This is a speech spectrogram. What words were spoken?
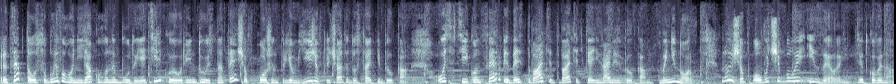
Рецепта особливого ніякого не буде. Я тільки орієнтуюсь на те, щоб в кожен прийом їжі включати достатньо білка. Ось в цій консерві десь 20-25 грамів білка. Мені норм. Ну і щоб овочі були і зелень, клітковина.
